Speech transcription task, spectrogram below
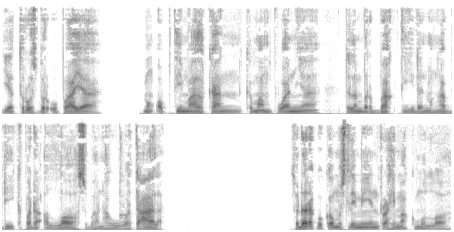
ia terus berupaya mengoptimalkan kemampuannya dalam berbakti dan mengabdi kepada Allah Subhanahu wa taala. Saudaraku kaum muslimin rahimakumullah.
